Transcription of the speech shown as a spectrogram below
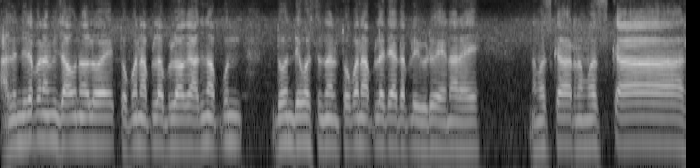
आलंदीला पण आम्ही जाऊन आलो आहे. तो पण आपला ब्लॉग आहे. अजून आपण दोन दिवस जाणार तो पण आपला त्यात आपले व्हिडिओ येणार आहे. नमस्कार नमस्कार.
